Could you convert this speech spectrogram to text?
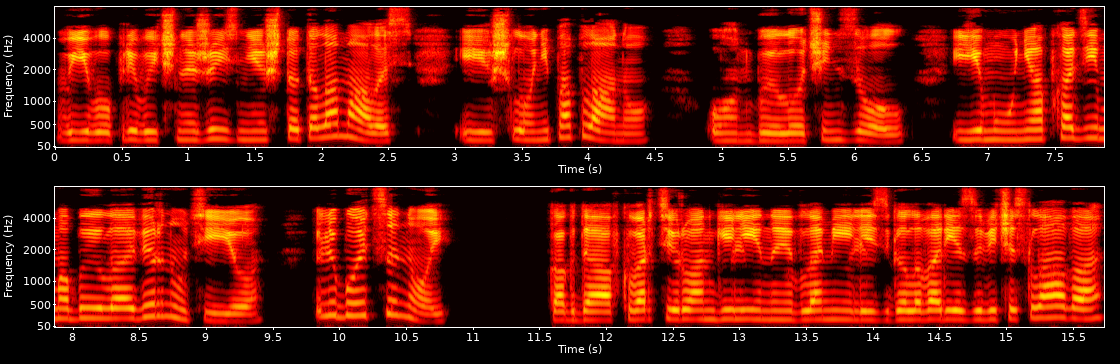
В его привычной жизни что-то ломалось и шло не по плану. Он был очень зол. Ему необходимо было вернуть ее любой ценой. Когда в квартиру Ангелины вломились головорезы Вячеслава,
